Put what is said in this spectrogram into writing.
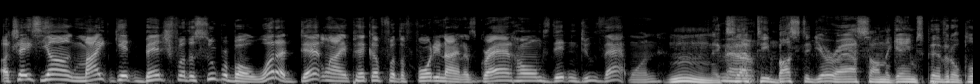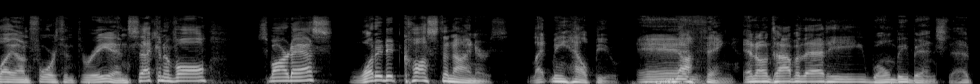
Uh, Chase Young might get benched for the Super Bowl. What a deadline pickup for the 49ers. Brad Holmes didn't do that one. Mm, except he busted your ass on the game's pivotal play on fourth and three. And second of all, smart ass, what did it cost the Niners? Let me help you. And Nothing. And on top of that, he won't be benched. That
